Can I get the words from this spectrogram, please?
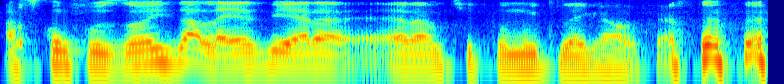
As Confusões da Leslie era, era um título muito legal, cara.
